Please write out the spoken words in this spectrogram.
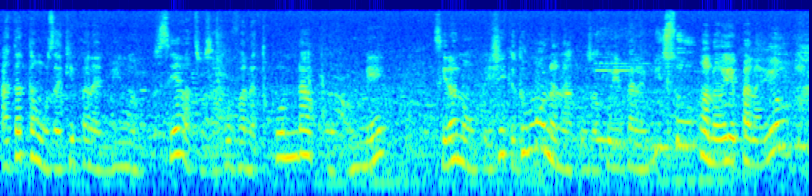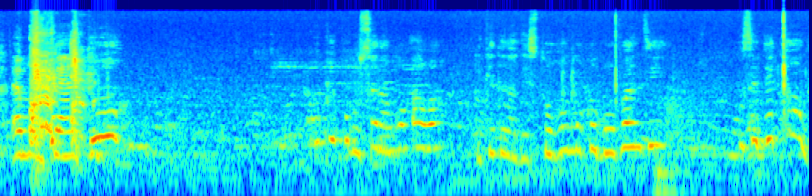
ata ntango ozalaki epai na bino sera toza kovanda toko ndako mais cela n'empêche ke tomonana kozwa koya epai na biso nga na oyo epai na yo montin tour okoki mpo kosala yango awa tokete na restaurant moko bovandi ose détendre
